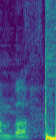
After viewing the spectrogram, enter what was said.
number.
